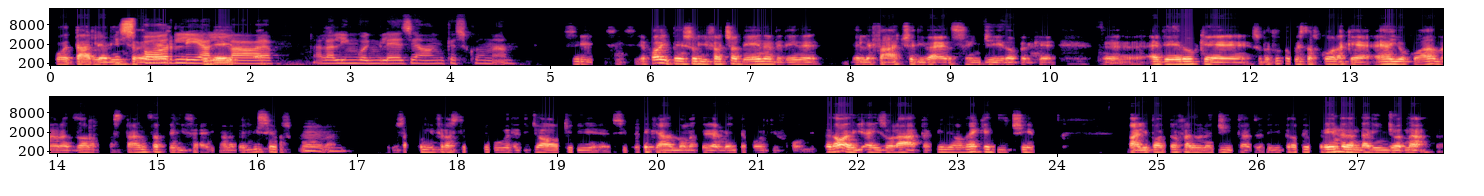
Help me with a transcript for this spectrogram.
portarli a vincere. Esporli alla, alla lingua inglese anche secondo me. Sì, sì, sì. E poi penso gli faccia bene vedere delle facce diverse in giro perché eh, è vero che soprattutto questa scuola che è a Yokohama è una zona abbastanza periferica, una bellissima scuola, mm. un sacco di infrastrutture, di giochi, si vede che hanno materialmente molti fondi, però è, è isolata, quindi non è che dici ma li porto a fare una gita, devi proprio prendere e andare in giornata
